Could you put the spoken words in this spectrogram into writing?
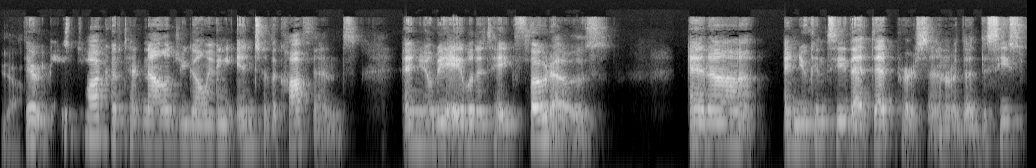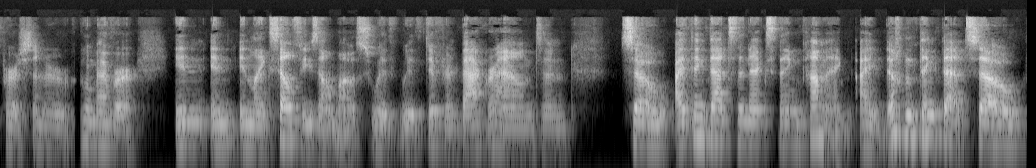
Yeah. There is talk of technology going into the coffins and you'll be able to take photos and uh and you can see that dead person or the deceased person or whomever in in in like selfies almost with with different backgrounds and so I think that's the next thing coming. I don't think that's so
